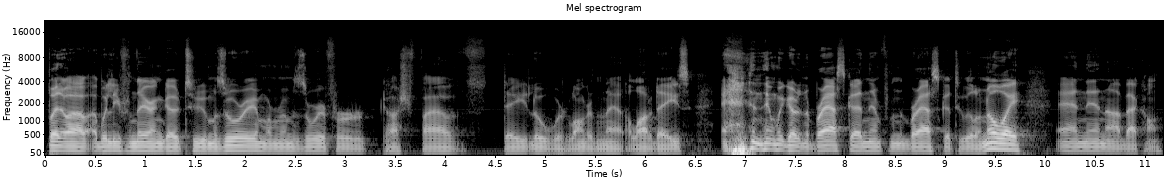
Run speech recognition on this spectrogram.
but uh, we leave from there and go to Missouri, and we're in Missouri for gosh five days, no, we're longer than that, a lot of days. And then we go to Nebraska, and then from Nebraska to Illinois, and then uh, back home.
